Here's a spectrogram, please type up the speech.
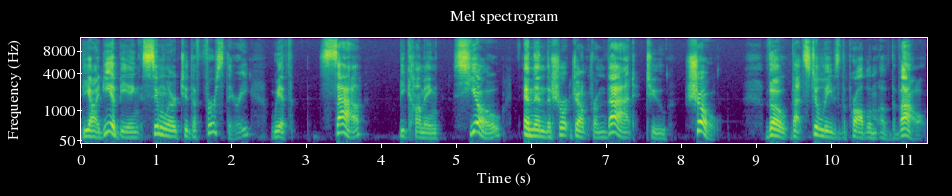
the idea being similar to the first theory, with sa becoming sio, and then the short jump from that to sho, though that still leaves the problem of the vowel.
